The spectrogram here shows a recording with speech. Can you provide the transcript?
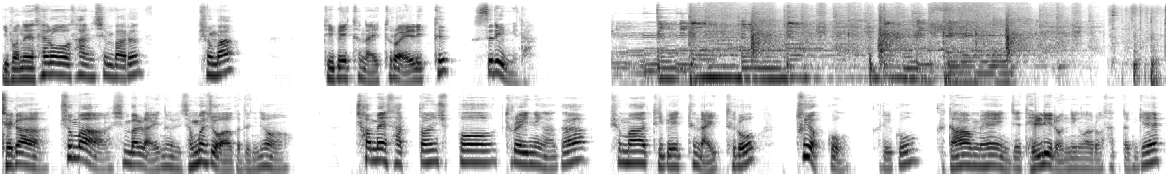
이번에 새로 산 신발은 퓨마 디베이트 나이트로 엘리트 3입니다. 제가 퓨마 신발 라인을 정말 좋아하거든요. 처음에 샀던 슈퍼 트레이닝화가 퓨마 디베이트 나이트로 2였고, 그리고 그 다음에 이제 데일리 러닝화로 샀던 게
